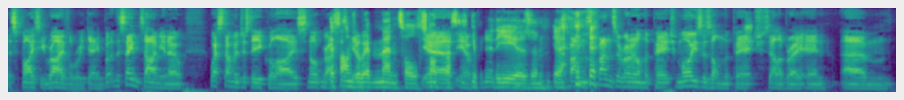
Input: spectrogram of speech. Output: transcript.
a, spicy rivalry game. But at the same time, you know, West Ham have just equalised. Snodgrass. The fans are a bit mental. Snodgrass yeah, you know, giving it the ears, and yeah, fans, fans are running on the pitch. Moyes is on the pitch celebrating. Um,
